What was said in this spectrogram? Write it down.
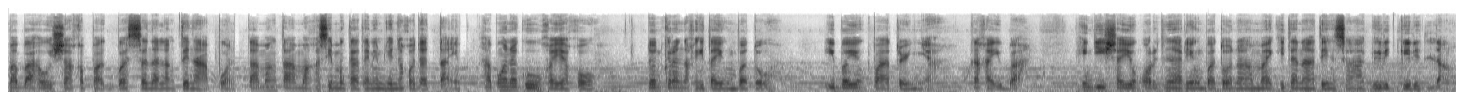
mabaho siya kapag basta na lang tinapon. Tamang-tama kasi magtatanim din ako that time. Habang naghuhukay ako, doon ko na nakita yung bato. Iba yung pattern niya. Kakaiba. Hindi siya yung ordinaryong bato na makikita natin sa gilid-gilid lang.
